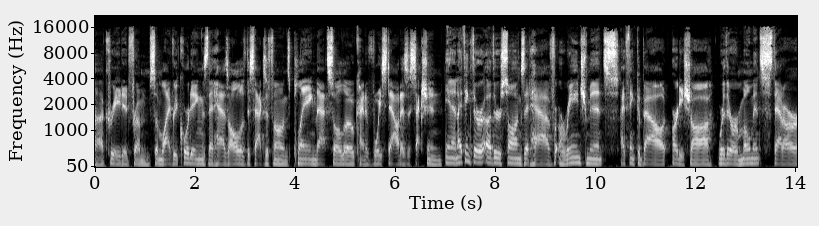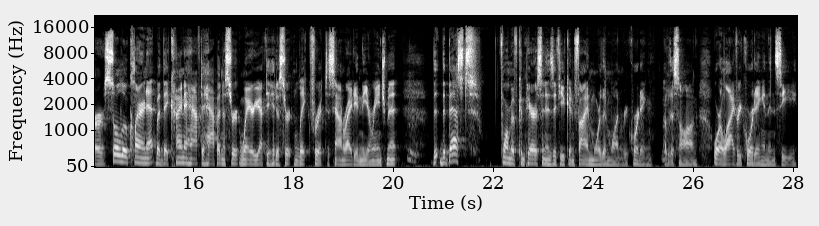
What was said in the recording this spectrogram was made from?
uh, created from some live recordings that has all of the saxophones playing that solo kind of voiced out as a section. And I think there are other songs that have arrangements. I think about Artie Shaw, where there are moments that are solo clarinet, but they kind of have to happen a certain way or you have to hit a certain lick for it to sound right in the arrangement. Mm. The, the best form of comparison is if you can find more than one recording mm. of the song or a live recording and then see.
